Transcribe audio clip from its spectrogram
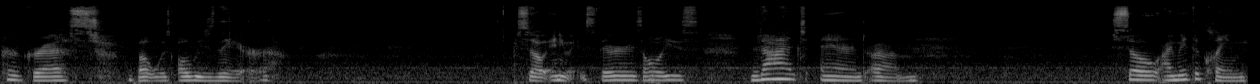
progressed, but was always there. So, anyways, there's always that, and um, so I made the claim,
